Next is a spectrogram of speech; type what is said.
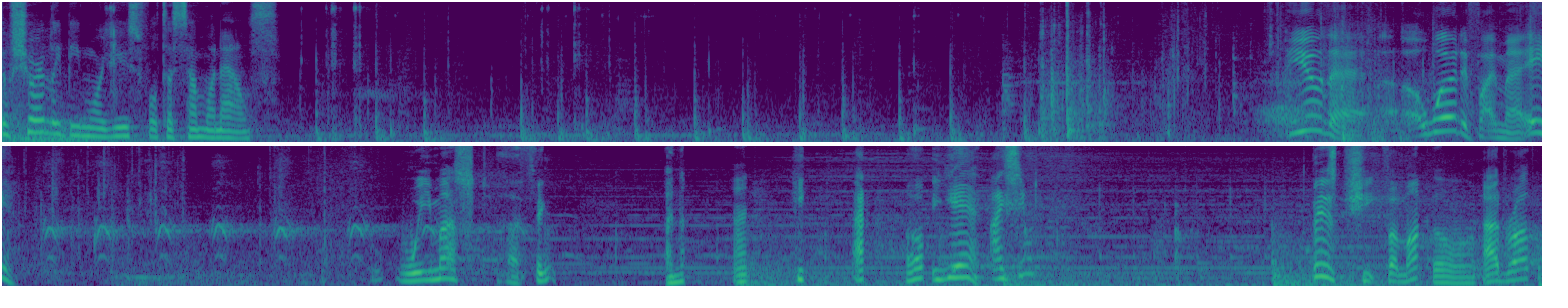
You'll surely be more useful to someone else. You there? A word, if I may. We must. I think An- And he. Uh, Oh. Yeah, I seem. Biz sheet for my. Go on. I'd rather.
